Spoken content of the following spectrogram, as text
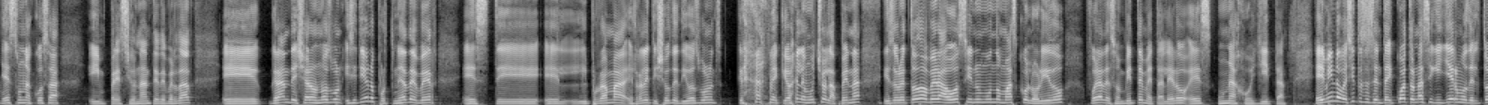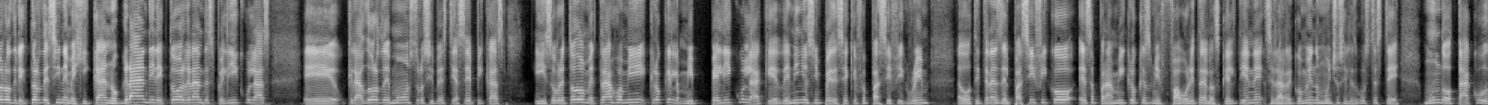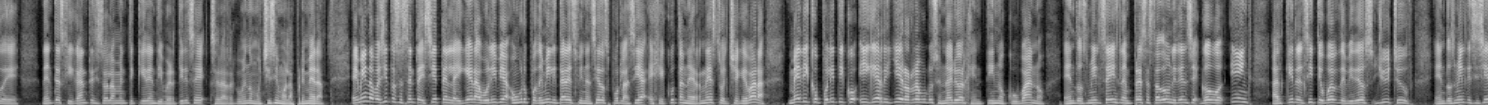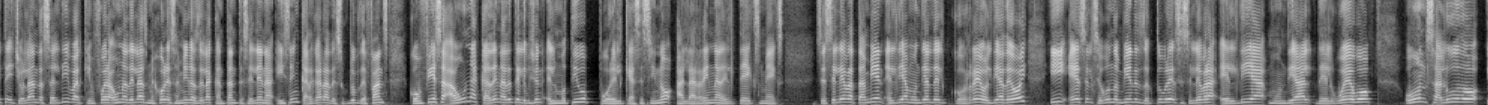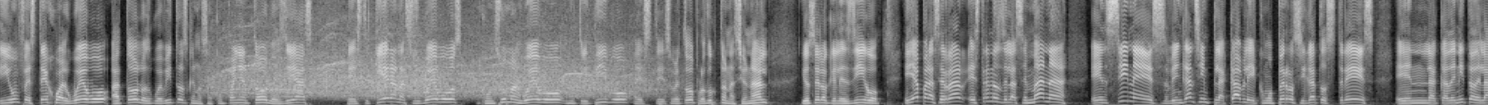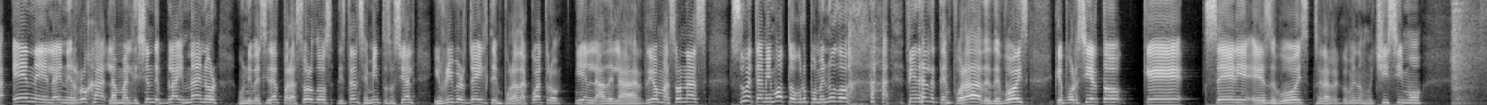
Es una cosa impresionante, de verdad. Eh, grande Sharon Osbourne. Y si tienen oportunidad de ver este el, programa, el reality show de The Osbournes, créanme que vale mucho la pena. Y sobre todo ver a Ozzy en un mundo más colorido, fuera de su ambiente metalero, es una joyita. En 1964 nace Guillermo del Toro, director de cine mexicano, gran director, grandes películas, eh, creador de monstruos y bestias épicas. Y sobre todo me trajo a mí, creo que mi película que de niño siempre decía que fue Pacific Rim o Titanes del Pacífico, esa para mí creo que es mi favorita de los que él tiene. Se la recomiendo mucho si les gusta este mundo otaku de dentes gigantes y solamente quieren divertirse, se la recomiendo muchísimo la primera. En 1967 en La Higuera, Bolivia, un grupo de militares financiados por la CIA ejecutan a Ernesto El Che Guevara, médico político y guerrillero revolucionario argentino-cubano. En 2006 la empresa estadounidense Google Inc. adquiere el sitio web de videos YouTube. En 2017 Yolanda Saldívar, quien fuera una de las mejores amigas de la cantante Selena y se encargara de su club de fans, confiesa a una cadena de televisión el motivo por el que asesinó a la reina del Tex-Mex. Se celebra también el Día Mundial del Correo el día de hoy y es el segundo viernes de octubre se celebra el Día Mundial del Huevo. Un saludo y un festejo al huevo, a todos los huevitos que nos acompañan todos los días. Este, quieran a sus huevos, consuman huevo nutritivo, este, sobre todo producto nacional. Yo sé lo que les digo. Y ya para cerrar, estrenos de la semana. En cines, Venganza Implacable, como Perros y Gatos 3. En la cadenita de la N, la N roja, La Maldición de Bly Manor, Universidad para Sordos, Distanciamiento Social y Riverdale, temporada 4. Y en la de la Río Amazonas, Súbete a mi moto, Grupo Menudo, final de temporada de The Voice. Que por cierto, que serie es The Voice, se la recomiendo muchísimo.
